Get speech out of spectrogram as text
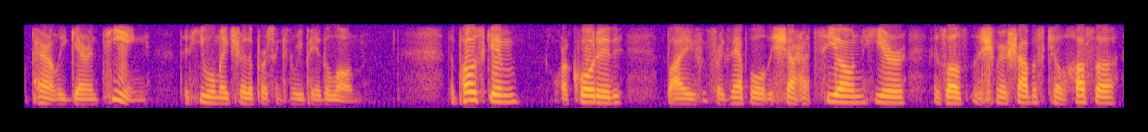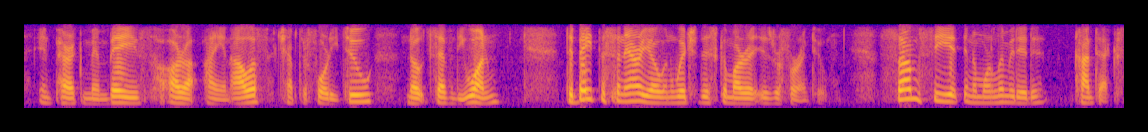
apparently guaranteeing that He will make sure the person can repay the loan. The poskim are quoted by, for example, the Shar Hatzion here, as well as the Shmiras Shabbos Kehilchasa in Perek Mem Beis, Ha'ara Ayin Aleph, chapter 42, note 71, debate the scenario in which this Gemara is referring to. Some see it in a more limited context,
